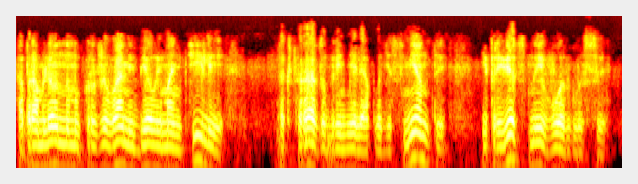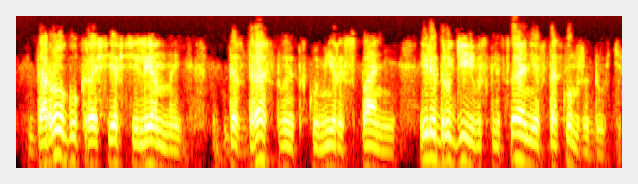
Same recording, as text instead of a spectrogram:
обрамленному кружевами белой мантилии, как сразу гремели аплодисменты и приветственные возгласы. «Дорогу красе вселенной! Да здравствует кумир Испании!» или другие восклицания в таком же духе.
